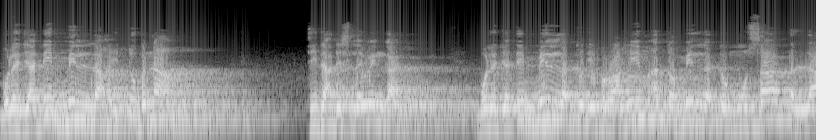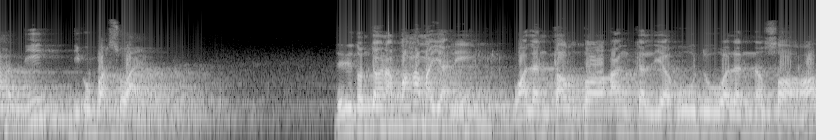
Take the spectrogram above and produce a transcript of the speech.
Boleh jadi millah itu benar. Tidak diselewengkan. Boleh jadi millatu Ibrahim atau millatu Musa telah di diubah suai. Jadi tuan-tuan nak faham ayat ni, walan tarda ankal yahudu walan nasara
